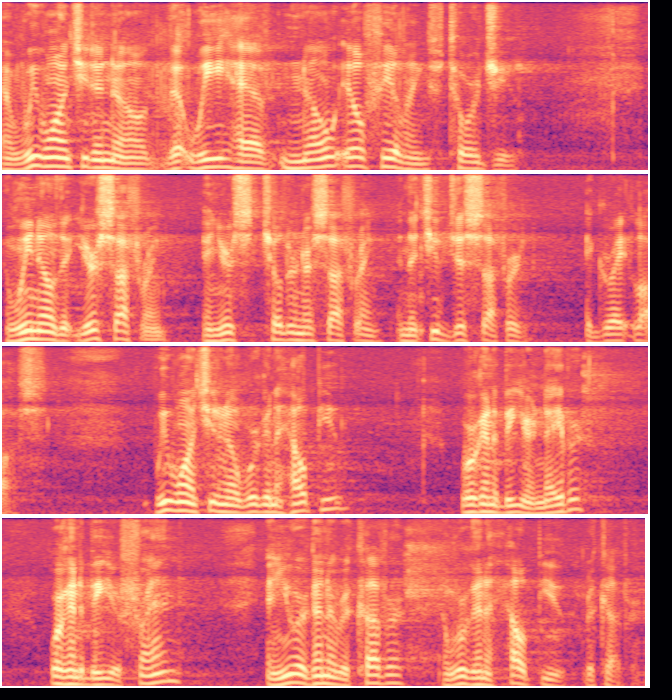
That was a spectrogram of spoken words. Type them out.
And we want you to know that we have no ill feelings towards you. And we know that you're suffering and your children are suffering and that you've just suffered a great loss. We want you to know we're going to help you. We're going to be your neighbor. We're going to be your friend. And you are going to recover, and we're going to help you recover.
